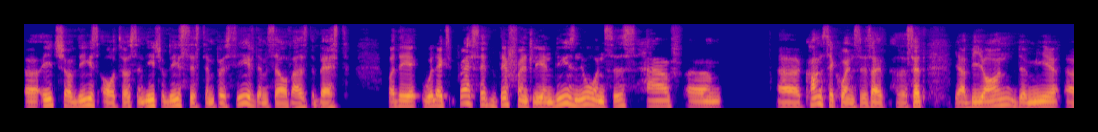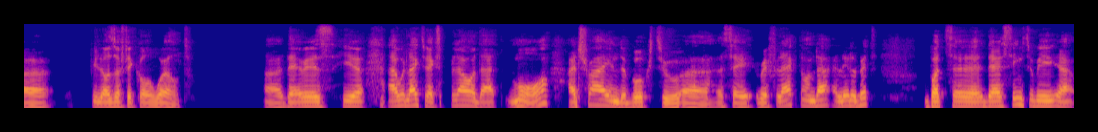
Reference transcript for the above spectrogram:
uh, each of these authors and each of these systems perceive themselves as the best, but they will express it differently, and these nuances have um, uh, consequences. As I said, yeah, beyond the mere uh, philosophical world. Uh, there is here, I would like to explore that more. I try in the book to, uh, let's say, reflect on that a little bit but uh, there seems to be a,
